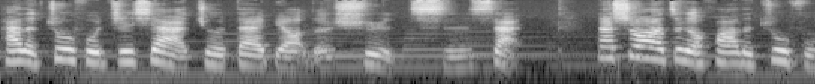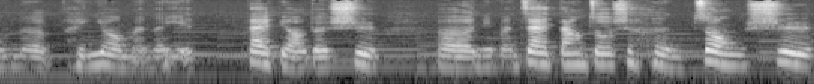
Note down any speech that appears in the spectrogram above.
他的祝福之下就代表的是慈善。那受到这个花的祝福呢，朋友们呢，也代表的是，呃，你们在当中是很重视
